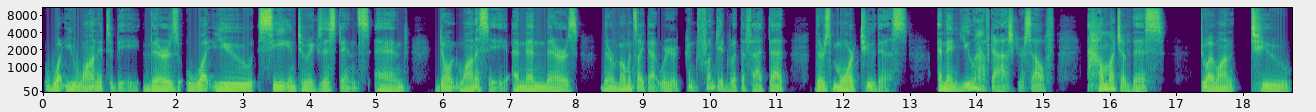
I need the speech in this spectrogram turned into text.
what you want it to be. There's what you see into existence and don't want to see. And then there's, there are moments like that where you're confronted with the fact that there's more to this. And then you have to ask yourself, how much of this do I want to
